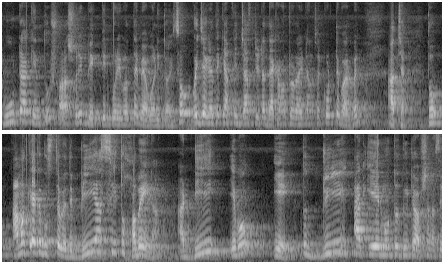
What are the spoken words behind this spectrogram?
হুটা কিন্তু সরাসরি ব্যক্তির পরিবর্তে ব্যবহৃত হয়। সো ওই জায়গা থেকে আপনি জাস্ট এটা দেখা রাইট আনসার করতে পারবেন। আচ্ছা তো আমাকে আগে বুঝতে হবে যে বি আর সি তো হবেই না। আর ডি এবং এ তো ডি আর এ এর মধ্যে দুইটা অপশন আছে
